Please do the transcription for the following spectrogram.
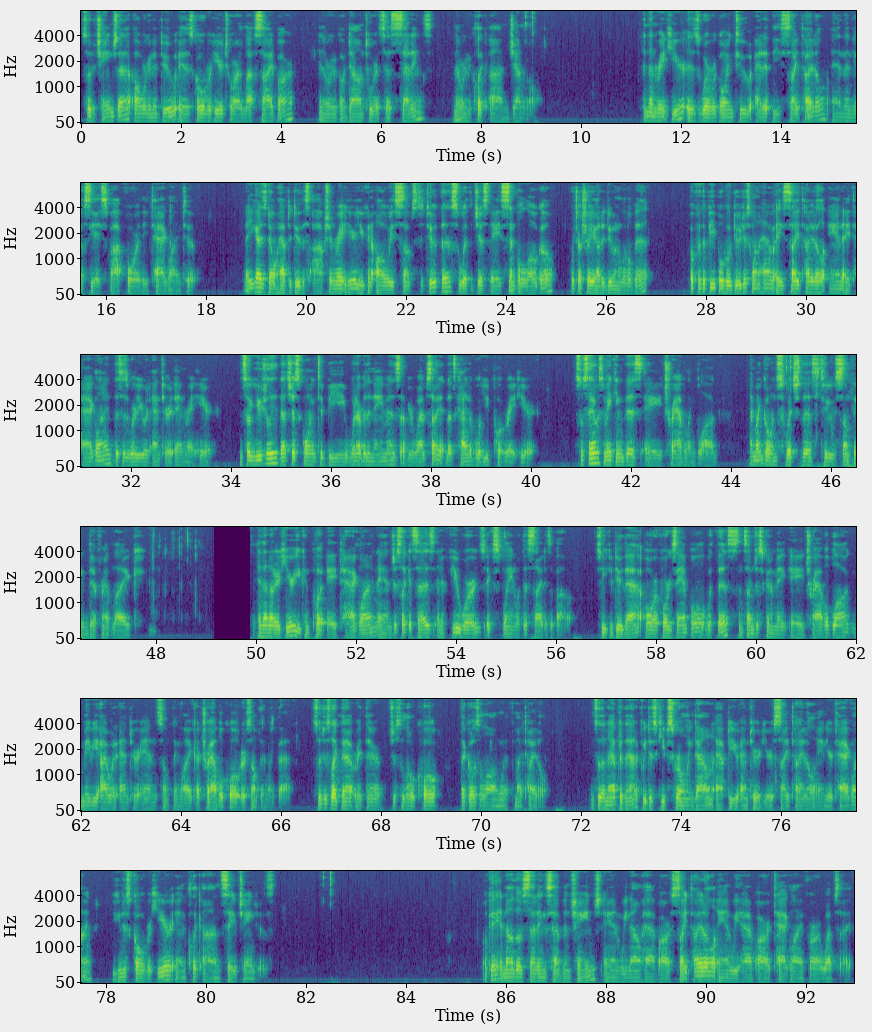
So to change that, all we're going to do is go over here to our left sidebar, and then we're going to go down to where it says Settings, and then we're going to click on General. And then right here is where we're going to edit the site title, and then you'll see a spot for the tagline too. Now you guys don't have to do this option right here. You can always substitute this with just a simple logo, which I'll show you how to do in a little bit. But for the people who do just want to have a site title and a tagline, this is where you would enter it in right here. And so usually that's just going to be whatever the name is of your website. That's kind of what you'd put right here. So say I was making this a traveling blog. I might go and switch this to something different like and then under here you can put a tagline and just like it says in a few words explain what this site is about. So you could do that or for example with this since I'm just going to make a travel blog maybe I would enter in something like a travel quote or something like that. So just like that right there just a little quote that goes along with my title. And so then after that, if we just keep scrolling down after you entered your site title and your tagline, you can just go over here and click on Save Changes. Okay, and now those settings have been changed and we now have our site title and we have our tagline for our website.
